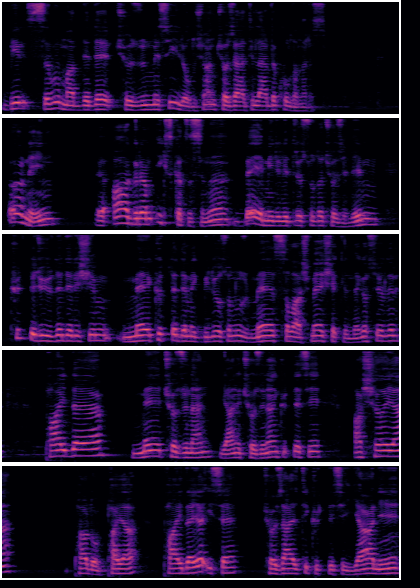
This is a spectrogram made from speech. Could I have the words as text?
bir sıvı maddede çözülmesiyle oluşan çözeltilerde kullanırız. Örneğin e, A gram X katısını B mililitre suda çözelim. Kütlece yüzde derişim M kütle demek biliyorsunuz M slash M şeklinde gösterilir. Paydaya M çözünen yani çözünen kütlesi aşağıya pardon paya paydaya ise çözelti kütlesi yani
